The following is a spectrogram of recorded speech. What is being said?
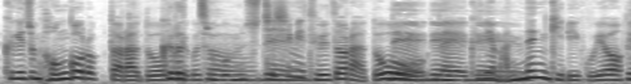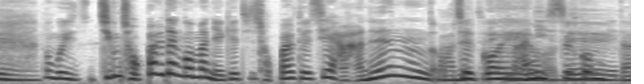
그게 좀 번거롭더라도 그렇죠. 그리고 조금 수치심이 네. 들더라도 네, 네, 네 그게 네. 맞는 길이고요. 네. 뭐 지금 적발된 것만 얘기했지 적발되지 않은 업체들이 많이 있을 네, 겁니다.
